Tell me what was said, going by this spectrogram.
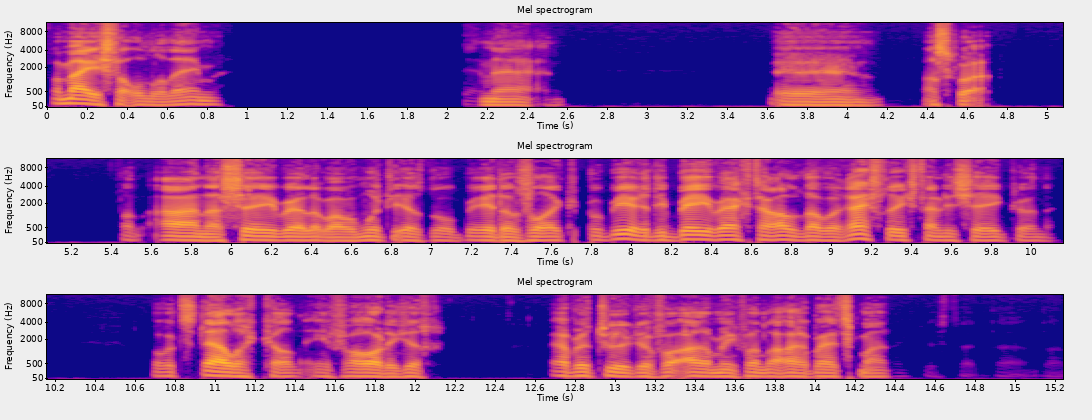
voor mij is dat ondernemen. En uh, als we van A naar C willen, maar we moeten eerst door B. Dan zal ik proberen die B weg te halen, dat we rechtstreeks naar die C kunnen. Dat het sneller kan, eenvoudiger. We hebben natuurlijk de verarming van de arbeidsmarkt. Dus dat, dat,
